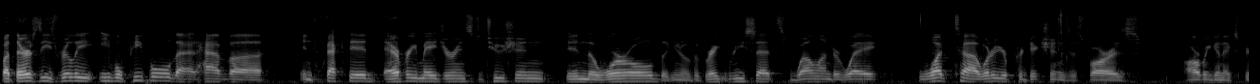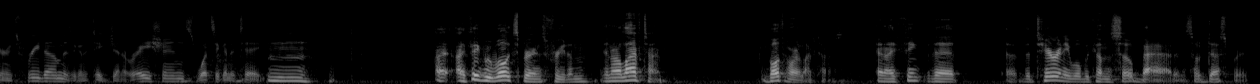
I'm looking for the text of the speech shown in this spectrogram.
but there's these really evil people that have uh, infected every major institution in the world. You know, the Great Reset's well underway. What uh, what are your predictions as far as are we going to experience freedom? Is it going to take generations? What's it going to take? I, I think we will experience freedom in our lifetime, both of our lifetimes. And I think that uh, the tyranny will become so bad and so desperate.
